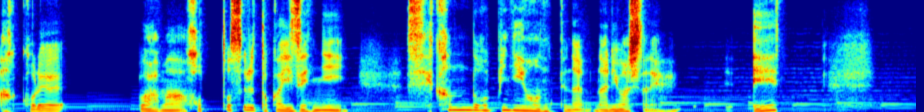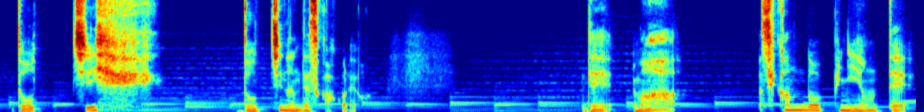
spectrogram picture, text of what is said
あ、これはまあ、ほっとするとか以前に、セカンドオピニオンってななりましたね。え、どっち？どっちなんですかこれは。で、まあ、セカンドオピニオンって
